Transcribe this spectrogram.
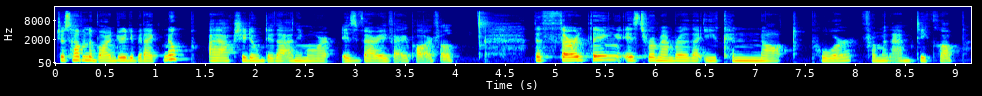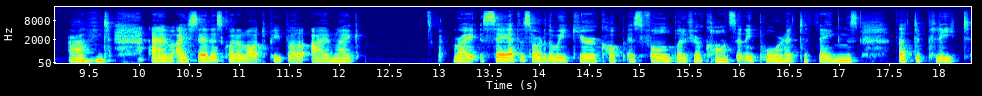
just having a boundary to be like nope i actually don't do that anymore is very very powerful the third thing is to remember that you cannot pour from an empty cup. And um, I say this quite a lot to people. I'm like, right, say at the start of the week your cup is full, but if you're constantly pouring it to things that deplete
